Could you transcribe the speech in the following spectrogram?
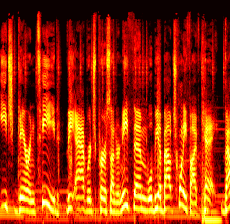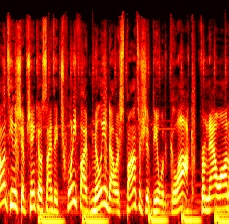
each guaranteed, the average purse underneath them will be about 25k. Valentina Shevchenko signs a $25 million sponsorship deal with Glock. From now on,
